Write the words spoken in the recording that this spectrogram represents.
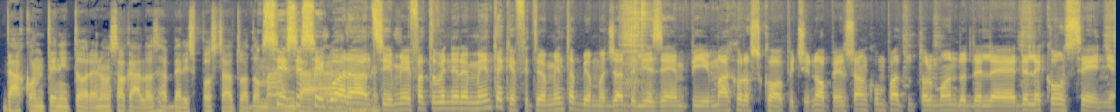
da, contenitore. Non so, Carlo, se abbia risposto alla tua domanda. Sì, sì, sì, guarda, anzi, mi hai fatto venire in mente che effettivamente abbiamo già degli esempi macroscopici, no? Penso anche un po' a tutto il mondo delle, delle consegne.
